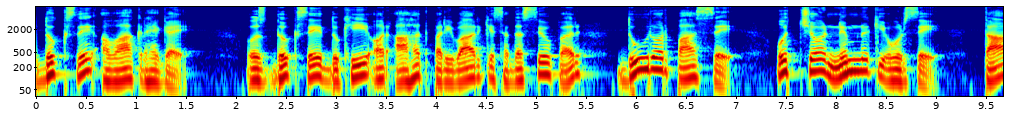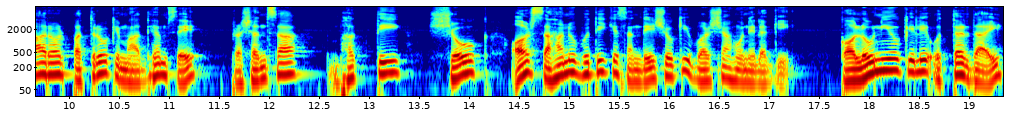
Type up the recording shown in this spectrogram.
दुख से अवाक रह गए। उस दुख से दुखी और आहत परिवार के सदस्यों पर दूर और पास से, उच्च और निम्न की ओर से, तार और पत्रों के माध्यम से प्रशंसा, भक्ति, शोक और सहानुभूति के संदेशों की वर्षा होने लगी। कॉलोनियों के लिए उत्तरदायी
